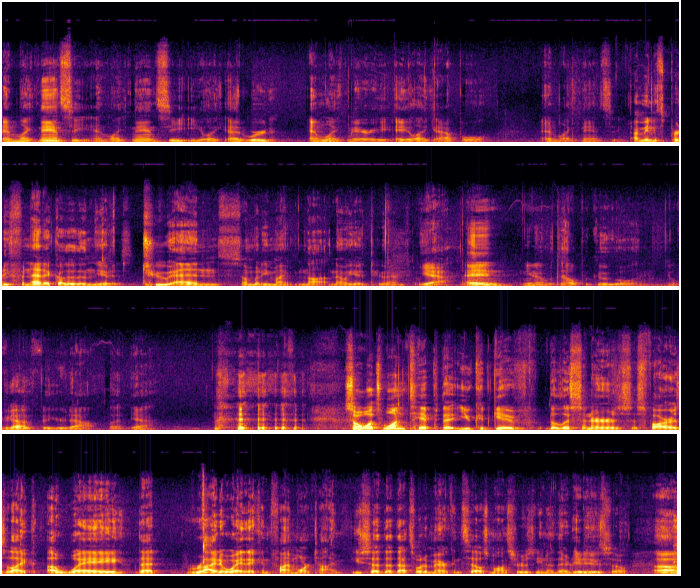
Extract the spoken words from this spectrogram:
N like Nancy, N like Nancy, E like Edward, M like Mary, A like Apple, N like Nancy. I mean, it's pretty phonetic. Other than you have two N's, somebody might not know you had two N's. Yeah, and you know, with the help of Google, you'll, yeah. you'll figure it out. So, what's one tip that you could give the listeners as far as like a way that right away they can find more time? You said that that's what American Sales Monsters, you know, there to it do. Is. So, um,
